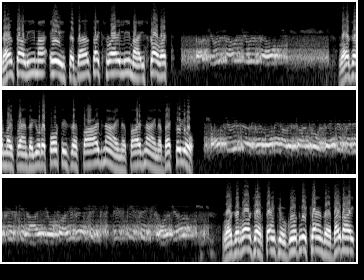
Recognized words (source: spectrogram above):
Delta Lima 8, Delta X-Ray Lima is correct. Roger, my friend, your report is uh, 5-9, 5-9, back to you. Roger, Roger, thank you. Good weekend. Bye bye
